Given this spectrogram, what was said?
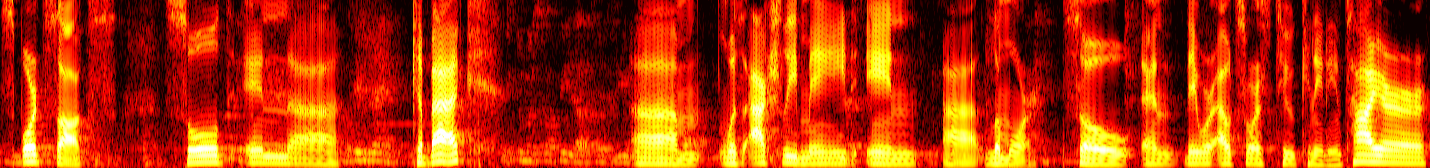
sports socks sold in uh, Quebec um, was actually made in uh, Lamour. So and they were outsourced to Canadian Tire,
